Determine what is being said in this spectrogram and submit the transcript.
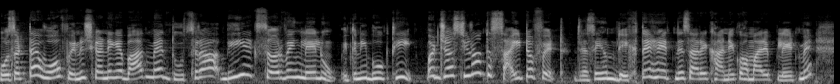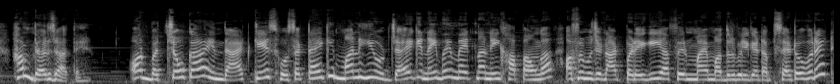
हो सकता है वो फिनिश करने के बाद मैं दूसरा भी एक सर्विंग ले लूँ। इतनी भूख थी। But just you know the sight of it जैसे हम देखते हैं इतने सारे खाने को हमारे प्लेट में, हम डर जाते हैं। और बच्चों का इन दैट केस हो सकता है कि मन ही उठ जाए कि नहीं भाई, मैं इतना नहीं खा पाऊँगा और फिर मुझे डांट पड़ेगी या फिर my mother will get upset over it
